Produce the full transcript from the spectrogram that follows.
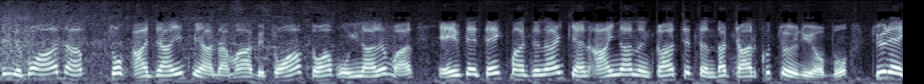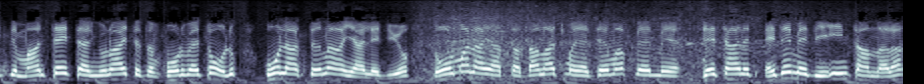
Şimdi bu adam çok acayip bir adam abi. Tuhaf tuhaf huyları var. Evde tek başınayken aynanın karşısında şarkı söylüyor bu. Sürekli Manchester United'ın forveti olup gol attığını hayal ediyor. Normal hayatta dalaşmaya, cevap vermeye cesaret edemediği insanlara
